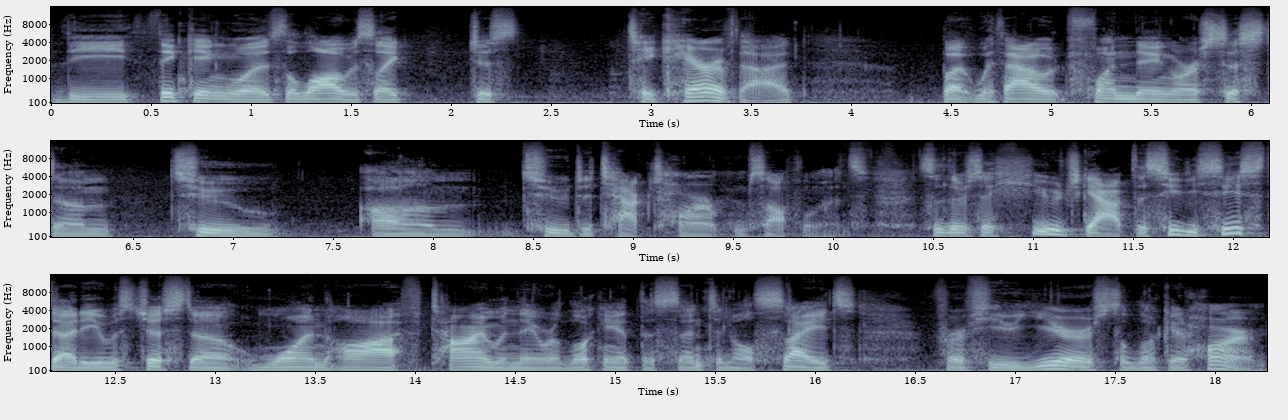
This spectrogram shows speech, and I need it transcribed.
the thinking was the law was like, just take care of that, but without funding or a system to um, to detect harm from supplements. So there's a huge gap. The CDC study was just a one-off time when they were looking at the Sentinel sites for a few years to look at harm.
